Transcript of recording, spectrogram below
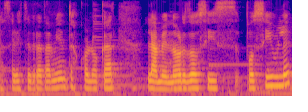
hacer este tratamiento es colocar la menor dosis posible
